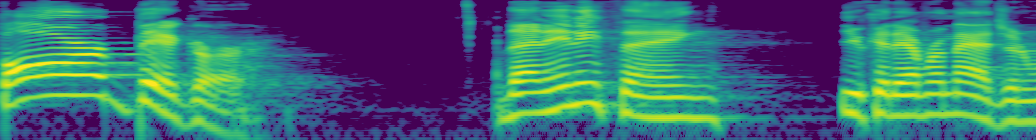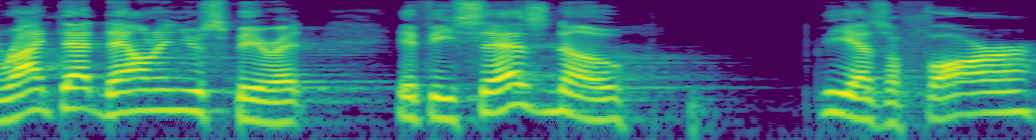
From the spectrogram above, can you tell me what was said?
far bigger than anything you could ever imagine. Write that down in your spirit. If He says no, He has a far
